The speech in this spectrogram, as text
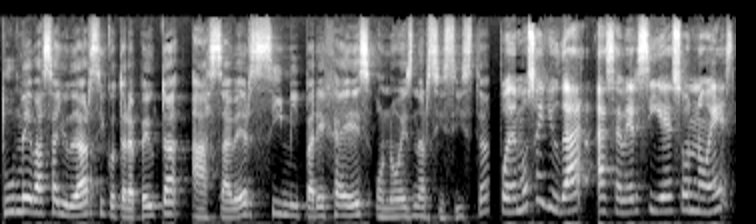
¿Tú me vas a ayudar, psicoterapeuta, a saber si mi pareja es o no es narcisista? Podemos ayudar a saber si es o no es,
